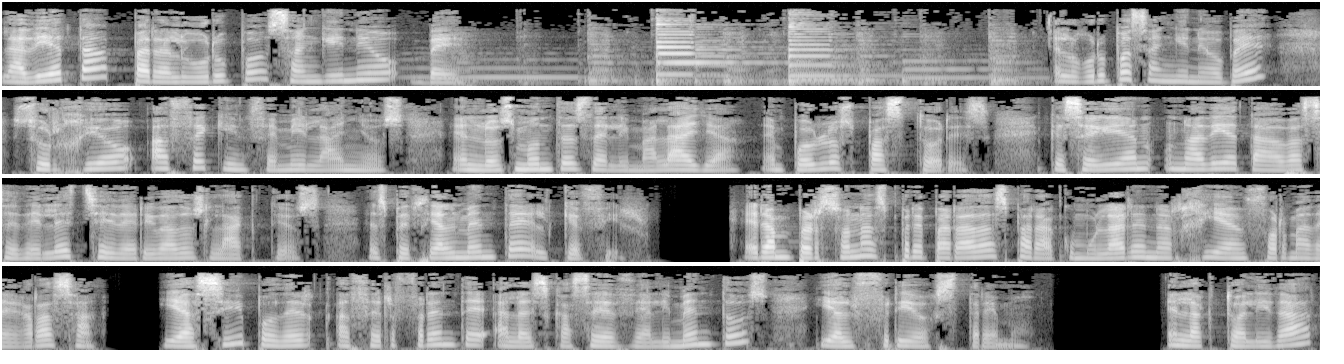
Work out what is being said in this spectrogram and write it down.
La dieta para el grupo sanguíneo B. El grupo sanguíneo B surgió hace 15.000 años en los montes del Himalaya, en pueblos pastores, que seguían una dieta a base de leche y derivados lácteos, especialmente el kéfir. Eran personas preparadas para acumular energía en forma de grasa y así poder hacer frente a la escasez de alimentos y al frío extremo. En la actualidad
